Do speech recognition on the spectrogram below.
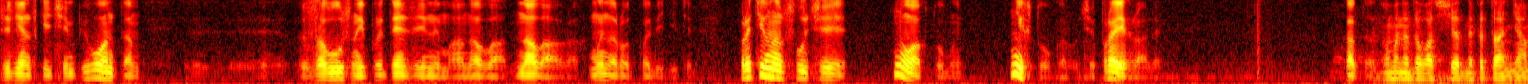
Зеленський чемпіон, там залужний претензій нема на, ла- на лаврах. Ми народ победитель. В противном случае, ну а хто ми? Ніхто, короче, проіграли. Как-то У мене до вас ще одне питання.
